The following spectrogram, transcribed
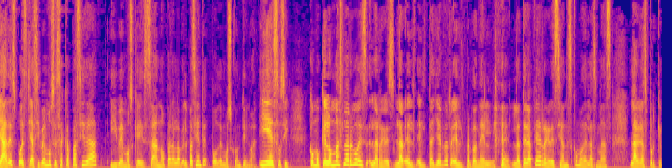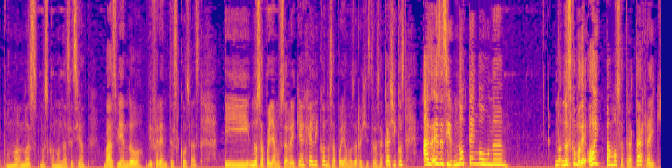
Ya después, ya si vemos esa capacidad y vemos que es sano para la- el paciente, podemos continuar. Y eso sí, como que lo más largo es la, regres- la- el, taller de, el, perdón, el, la terapia de regresión es como de las más largas porque pues, no, no es, no es con una sesión, vas viendo diferentes cosas y nos apoyamos de Reiki Angélico, nos apoyamos de registros akáshicos, Ah, es decir, no tengo una no, no es como de hoy vamos a tratar Reiki.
